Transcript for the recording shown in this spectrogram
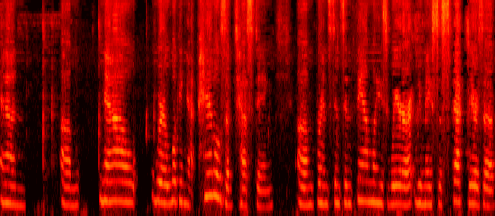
And um, now we're looking at panels of testing, um, for instance, in families where you may suspect there's a,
